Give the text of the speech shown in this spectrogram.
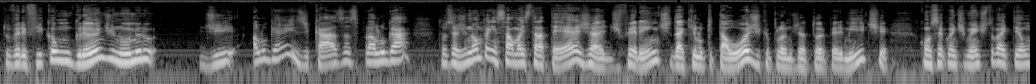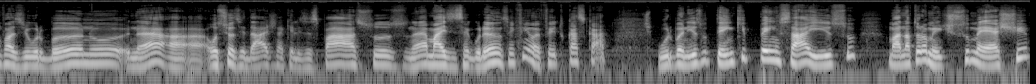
tu verifica um grande número de aluguéis, de casas para alugar. Então, se a gente não pensar uma estratégia diferente daquilo que está hoje, que o plano diretor permite, consequentemente, tu vai ter um vazio urbano, né, a, a ociosidade naqueles espaços, né, mais insegurança, enfim, o um efeito cascata. O urbanismo tem que pensar isso, mas naturalmente isso mexe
